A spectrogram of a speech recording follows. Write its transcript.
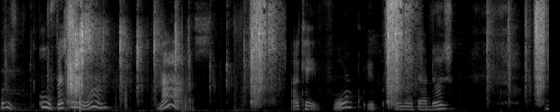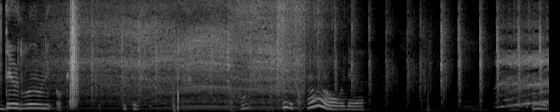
What is oh festival one? Nice. Okay, four grip. I don't know what that does. There's literally okay. There's, a car over there. That's-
